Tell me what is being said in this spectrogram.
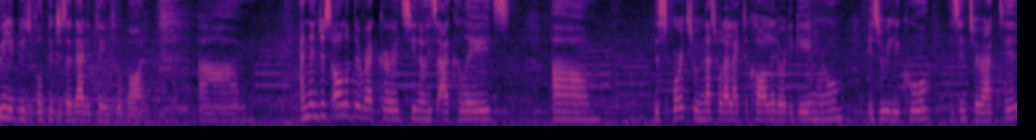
really beautiful pictures of Daddy playing football. Um, and then just all of the records, you know, his accolades. Um, the sports room, that's what I like to call it, or the game room, is really cool. It's interactive.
